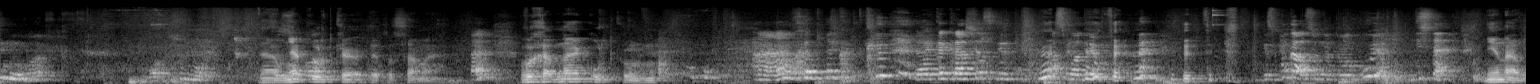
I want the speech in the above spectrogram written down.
Сынок. Вот, сынок. Да, у меня куртка это самая. А? Выходная куртка у меня. А, выходная куртка. Да, Как раз сейчас посмотрим. Испугался он этого буя. Иди сюда. Не надо.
